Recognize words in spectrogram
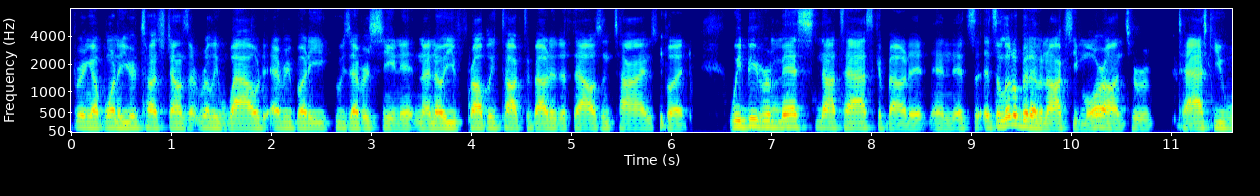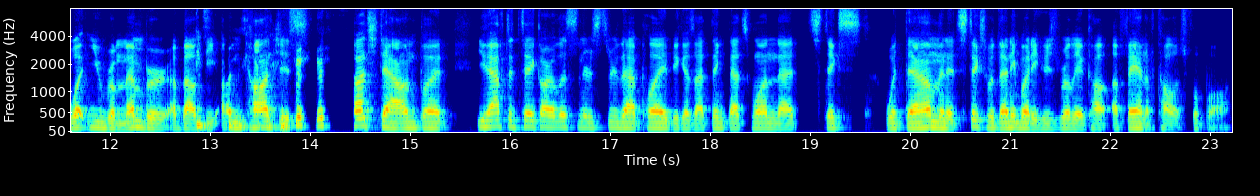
bring up one of your touchdowns that really wowed everybody who's ever seen it. And I know you've probably talked about it a thousand times, but we'd be remiss not to ask about it. And it's it's a little bit of an oxymoron to to ask you what you remember about the unconscious touchdown, but you have to take our listeners through that play because I think that's one that sticks with them and it sticks with anybody who's really a, a fan of college football.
